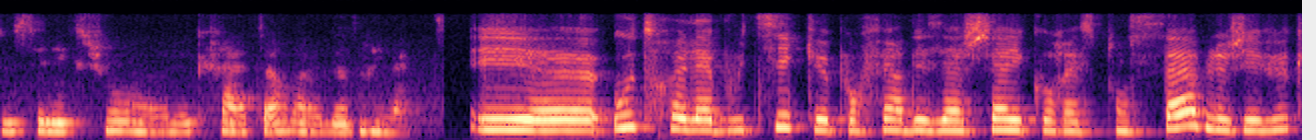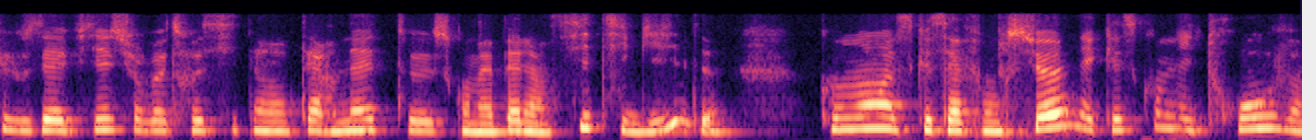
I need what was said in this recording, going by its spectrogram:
de, sélection de créateurs de DreamAct. Et euh, outre la boutique pour faire des achats éco-responsables, j'ai vu que vous aviez sur votre site internet euh, ce qu'on appelle un City Guide. Comment est-ce que ça fonctionne et qu'est-ce qu'on y trouve?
